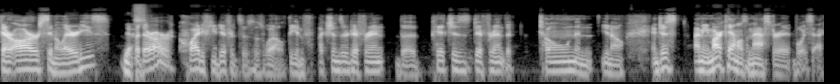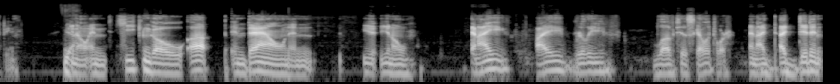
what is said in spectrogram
there are similarities, yes. but there are quite a few differences as well. The inflections are different, the pitch is different, the tone, and you know, and just I mean, Mark Hamill's a master at voice acting, yeah. you know, and he can go up and down, and you, you know, and I I really loved his Skeletor, and I I didn't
